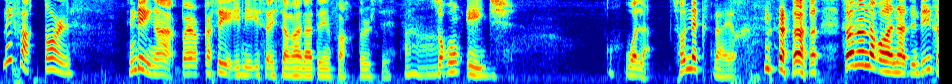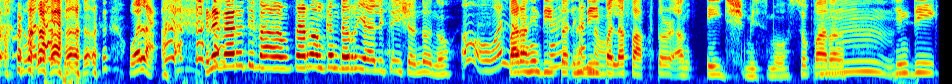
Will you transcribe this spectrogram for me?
may factors. Hindi nga, pero kasi iniisa-isa nga natin yung factors eh. Ah. So kung age, wala. So next tayo. so ano nakuha natin dito? Wala. wala. Hindi, pero di ba, pero ang gandang realization doon, no? Oo, wala. Parang hindi ta- hindi ano. pala factor ang age mismo. So parang Mm. hindi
